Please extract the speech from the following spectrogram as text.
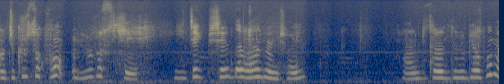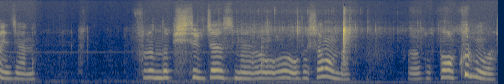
Acıkırsak falan ölürüz ki. Yiyecek bir şey de vermemiş oyun. Yani biz öldürüp yapamayız yani fırında pişireceğiz mi? Oo, uğraşamam ben. Öyle parkur mu var?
